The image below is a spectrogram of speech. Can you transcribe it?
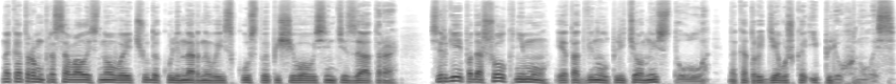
на котором красовалось новое чудо кулинарного искусства пищевого синтезатора, Сергей подошел к нему и отодвинул плетеный стул, на который девушка и плюхнулась.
